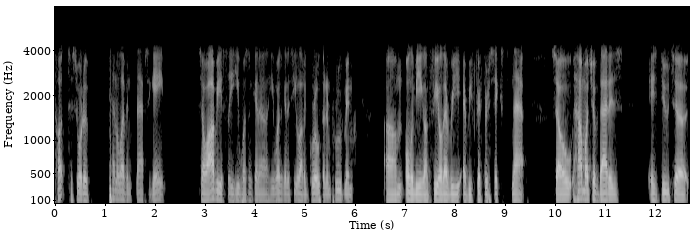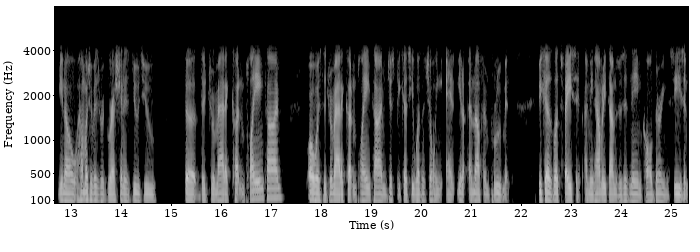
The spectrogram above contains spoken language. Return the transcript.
cut to sort of 10, 11 snaps a game. So obviously he wasn't gonna he wasn't gonna see a lot of growth and improvement, um, only being on the field every every fifth or sixth snap. So how much of that is is due to you know how much of his regression is due to the the dramatic cut in playing time, or was the dramatic cut in playing time just because he wasn't showing you know enough improvement? Because let's face it, I mean, how many times was his name called during the season?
